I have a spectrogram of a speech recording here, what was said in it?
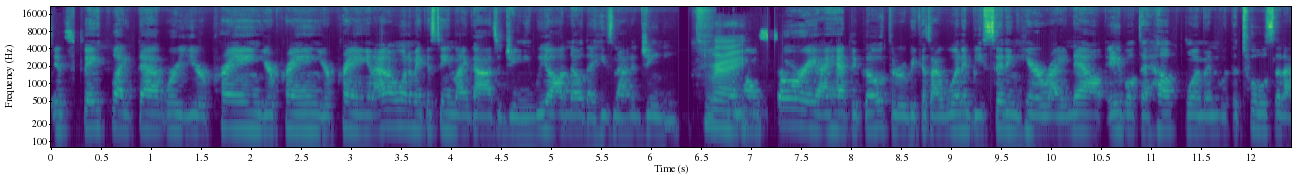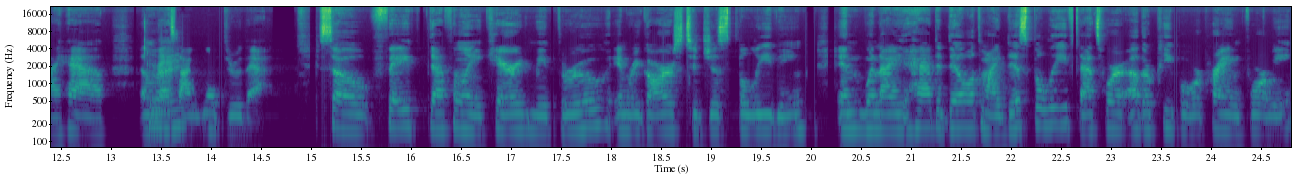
it's faith like that where you're praying, you're praying, you're praying. And I don't want to make it seem like God's a genie. We all know that he's not a genie. right And my story I had to go through because I wouldn't be sitting here right now able to help women with the tools that I have unless Right. I went through that. So faith definitely carried me through in regards to just believing. And when I had to deal with my disbelief, that's where other people were praying for me.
